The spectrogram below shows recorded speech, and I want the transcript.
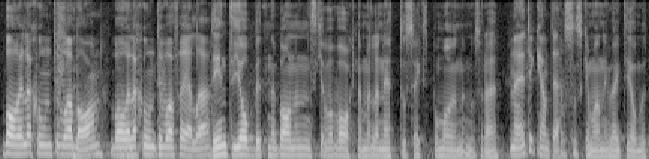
Bra relation till våra barn, bra relation till våra föräldrar. Det är inte jobbigt när barnen ska vara vakna mellan ett och sex på morgonen och sådär. Nej, det tycker jag inte. Och så ska man iväg till jobbet.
